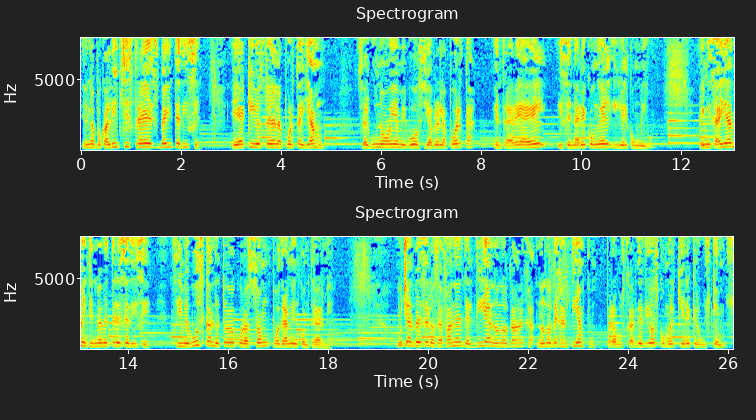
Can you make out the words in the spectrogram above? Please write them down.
En Apocalipsis 3, 20 dice, He aquí yo estoy a la puerta y llamo. Si alguno oye mi voz y abre la puerta, entraré a él y cenaré con él y él conmigo. En Isaías 29:13 dice, si me buscan de todo corazón podrán encontrarme. Muchas veces los afanes del día no nos, no nos dejan tiempo para buscar de Dios como Él quiere que lo busquemos.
